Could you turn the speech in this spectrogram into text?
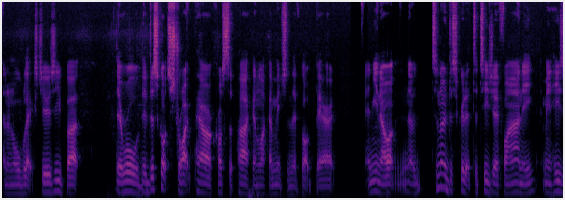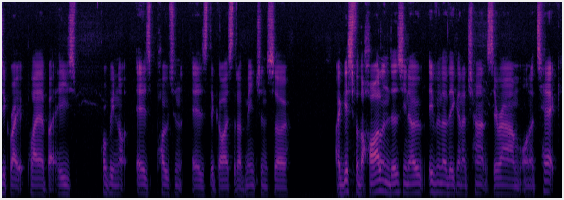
in an All Blacks jersey. But they're all, they've just got strike power across the park. And like I mentioned, they've got Barrett and you know, uh, to no discredit to TJ Faiane, I mean he's a great player, but he's probably not as potent as the guys that I've mentioned. So, I guess for the Highlanders, you know, even though they're going to chance their arm on attack,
